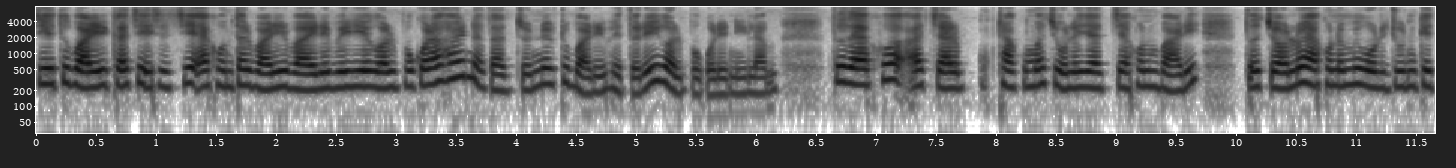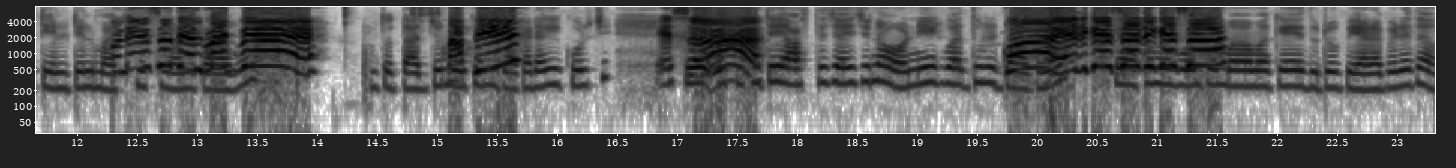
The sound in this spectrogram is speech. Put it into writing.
যেহেতু বাড়ির কাছে এসেছে, এখন তার বাড়ির বাইরে বেরিয়ে গল্প করা হয় না, তার জন্য একটু বাড়ির ভেতরেই গল্প করে নিলাম। তো দেখো আর চার ঠাকুমা চলে যাচ্ছে এখন বাড়ি। তো চলো এখন আমি অর্জুনকে তেল টেল মাখিয়ে করাবো তো তার জন্য ডাকাডাকি করছি। কিছুতেই আসতে চাইছে না অনেকবার ধরে মা আমাকে দুটো পেয়ারা পেরে দাও।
